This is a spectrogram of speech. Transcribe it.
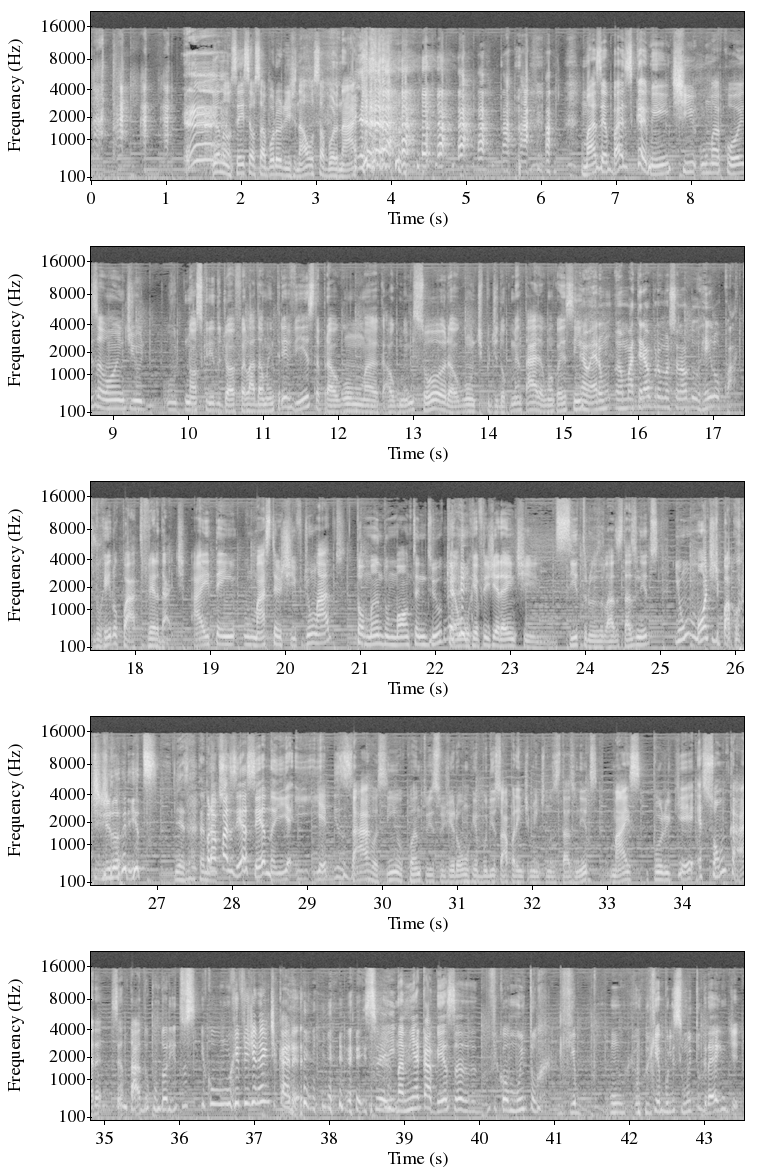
Eu não sei se é o sabor original ou o sabor nacho. Mas é basicamente uma coisa onde o, o nosso querido Joy foi lá dar uma entrevista pra alguma, alguma emissora, algum tipo de documentário, alguma coisa assim. Não, era um, é um material promocional do Halo 4. Do Halo 4, verdade. Aí tem o Master Chief de um lado, tomando um Mountain Dew, que é um refrigerante citrus lá dos Estados Unidos, e um monte de pacote de Doritos Exatamente. pra fazer a cena. E, e- e é bizarro, assim, o quanto isso gerou um rebuliço aparentemente nos Estados Unidos, mas porque é só um cara sentado com Doritos e com um refrigerante, cara. Isso aí. Na minha cabeça ficou muito. Um, um rebuliço muito grande.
